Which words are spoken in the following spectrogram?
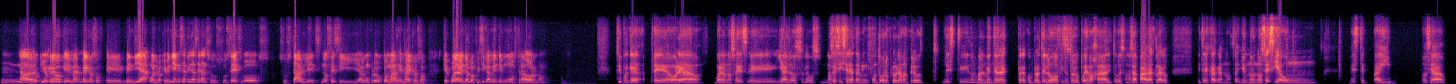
Mm, nada, lo que yo creo que Microsoft eh, vendía, bueno, lo que vendían en esas tiendas eran sus, Xbox, sus tablets, no sé si algún producto más de Microsoft que pueda venderlo físicamente en un mostrador, ¿no? Sí, porque eh, ahora, bueno, no sé, eh, ya los, los, no sé si será también con todos los programas, pero este, normalmente ahora para comprarte el Office esto lo puedes bajar y todo eso, ¿no? O sea, pagas, claro, y te descargas, ¿no? O sea, yo no, no sé si aún este, hay, o sea,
